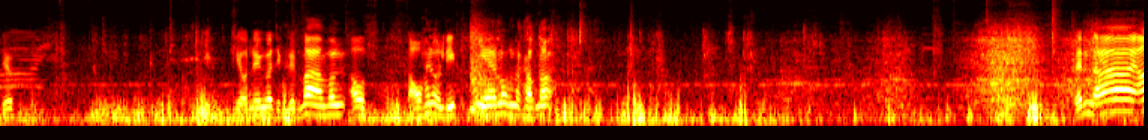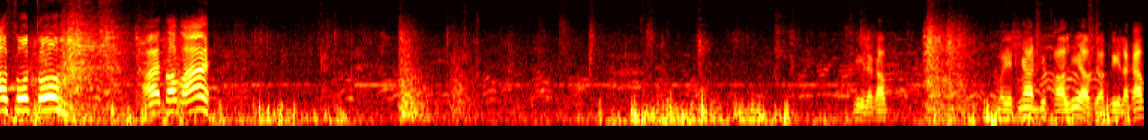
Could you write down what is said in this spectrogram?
เดี๋ยวอีกเที่ยวหนึงก็จะขึ้นมาเบิ่งเอาเสาให้เราลิกแง่ลงนะครับเนาะเป็นไงเอาสูตรตัวไปต่อไปนี่แหละครับมาเห็นงานอยู่ทาเรียบแบบนี้แหละครับ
